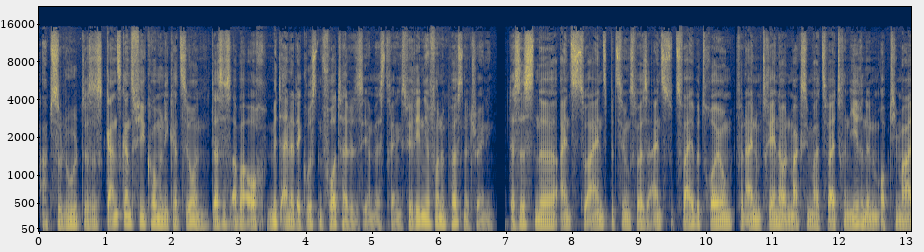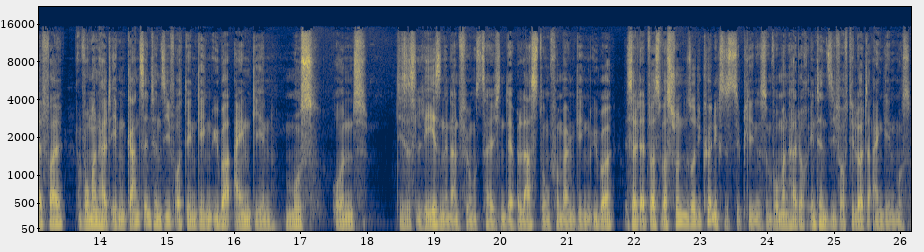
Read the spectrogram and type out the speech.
Absolut. Das ist ganz, ganz viel Kommunikation. Das ist aber auch mit einer der größten Vorteile des EMS-Trainings. Wir reden hier von einem Personal Training. Das ist eine 1 zu 1 bzw. 1 zu 2 Betreuung von einem Trainer und maximal zwei Trainierenden im Optimalfall, wo man halt eben ganz intensiv auf den Gegenüber eingehen muss. Und dieses Lesen in Anführungszeichen der Belastung von meinem Gegenüber ist halt etwas, was schon so die Königsdisziplin ist und wo man halt auch intensiv auf die Leute eingehen muss.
